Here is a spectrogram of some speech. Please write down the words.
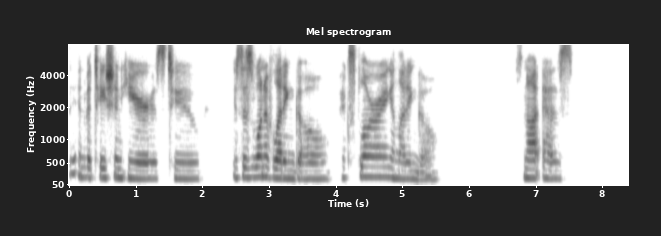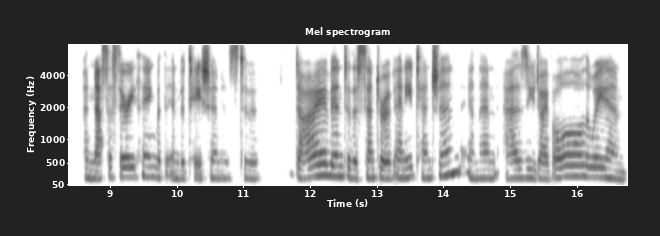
The invitation here is to is this one of letting go, exploring and letting go. It's not as a necessary thing, but the invitation is to dive into the center of any tension. And then as you dive all the way in,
